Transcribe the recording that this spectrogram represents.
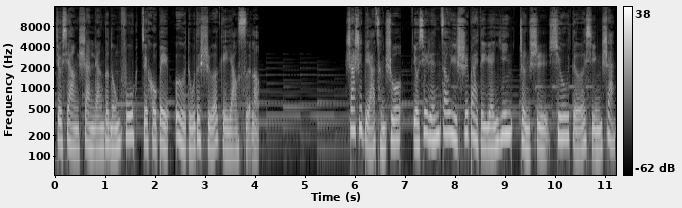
就像善良的农夫，最后被恶毒的蛇给咬死了。莎士比亚曾说：“有些人遭遇失败的原因，正是修德行善。”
